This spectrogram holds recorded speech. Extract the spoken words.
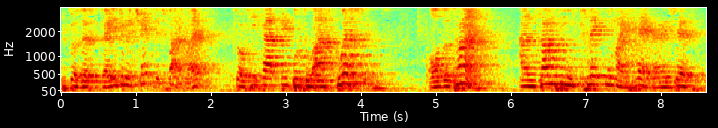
because the, the internet changes fast, right? So he had people to ask questions all the time. And something clicked in my head and I said,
